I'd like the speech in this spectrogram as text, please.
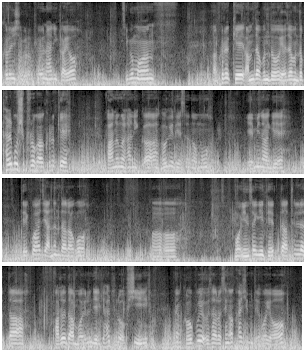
그런 식으로 표현하니까요. 지금은 아, 그렇게 남자분도 여자분도 8, 90%가 그렇게 반응을 하니까 거기에 대해서 너무 예민하게 대꾸하지 않는다라고 어, 뭐 인성이 됐다 틀렸다 바르다 뭐 이런 얘기 할 필요 없이 그냥 거부의 의사로 생각하시면 되고요.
